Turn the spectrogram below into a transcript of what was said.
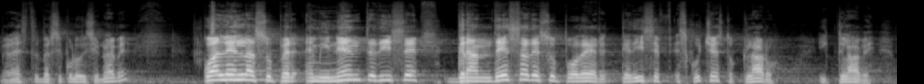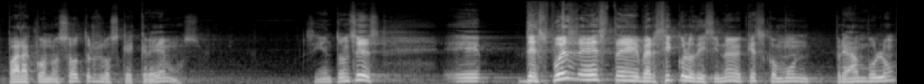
¿Verdad? Este es versículo 19 ¿Cuál es la supereminente, dice, grandeza de su poder? Que dice, escucha esto, claro y clave, para con nosotros los que creemos. ¿Sí? Entonces, eh, después de este versículo 19, que es como un preámbulo,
